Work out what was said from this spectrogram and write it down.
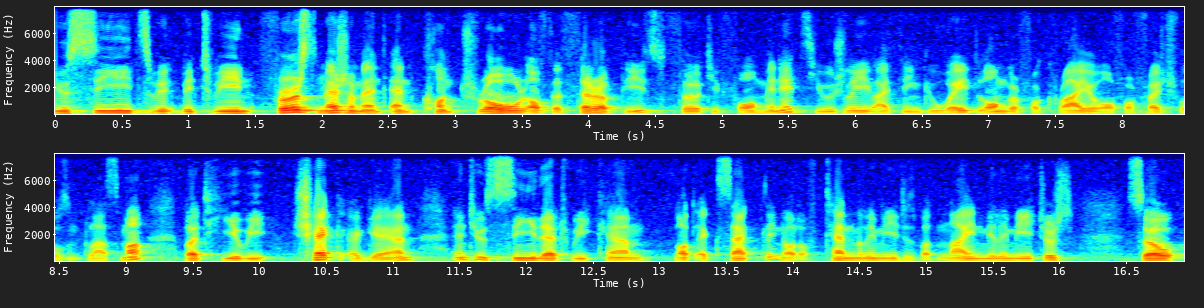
You see it's between first measurement and control of the therapies, 34 minutes. Usually, I think you wait longer for cryo or for fresh frozen plasma, but here we check again, and you see that we can, not exactly, not of 10 millimeters, but 9 millimeters. So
